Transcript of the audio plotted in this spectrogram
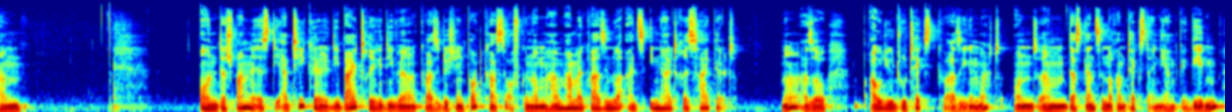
Ähm, und das Spannende ist, die Artikel, die Beiträge, die wir quasi durch den Podcast aufgenommen haben, haben wir quasi nur als Inhalt recycelt. Ne? Also Audio to Text quasi gemacht und ähm, das Ganze noch am Texter in die Hand gegeben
